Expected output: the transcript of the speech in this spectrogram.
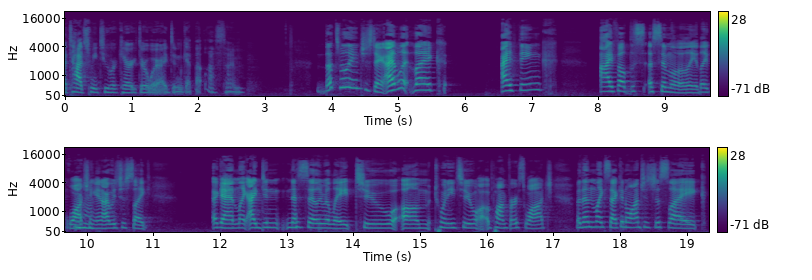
attached me to her character where i didn't get that last time That's really interesting. I li- like. I think I felt this uh, similarly. Like watching it, I was just like, again, like I didn't necessarily relate to um 22 upon first watch, but then like second watch is just like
